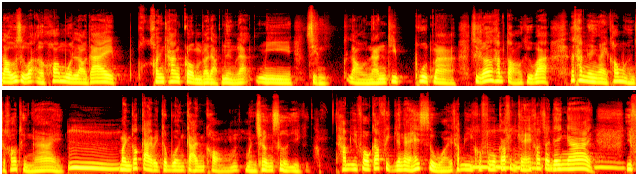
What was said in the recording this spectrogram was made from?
เรารู้สึกว่าเออข้อมูลเราได้ค่อนข้างกลมระดับหนึ่ง และมีสิ่งเหล่านั้นที่พูดมา สิ่งที่เราต้องทำต่อก็คือว่าแล้วทำยังไงข้อมูลถึงจะเข้าถึงง่ายอืมมันก็กลายเป็นกระบวนการของเหมือนเชิงสื่ออีกทำอินโฟกราฟิกยังไงให้สวยทำอินโฟกราฟิกยังไงให้เข้าใจได้ง่ายอินโฟ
